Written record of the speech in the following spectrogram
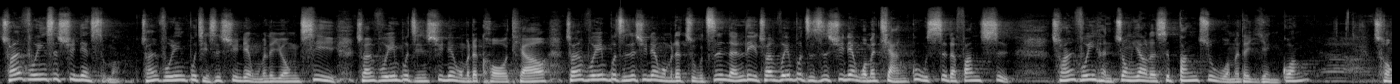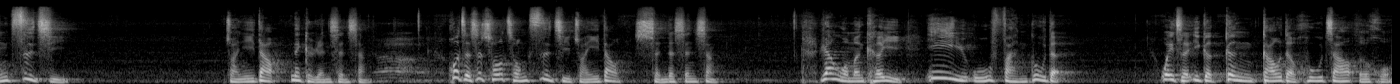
传福音是训练什么？传福音不仅是训练我们的勇气，传福音不仅是训练我们的口条，传福音不只是训练我们的组织能力，传福音不只是训练我们讲故事的方式。传福音很重要的是帮助我们的眼光从自己转移到那个人身上，或者是说从自己转移到神的身上，让我们可以义无反顾的为着一个更高的呼召而活。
